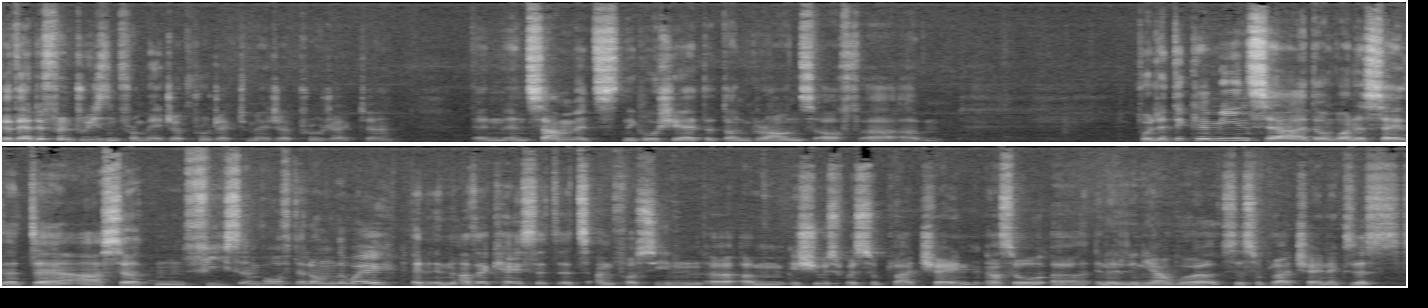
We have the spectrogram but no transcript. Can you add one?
There, there are different reasons from major project to major project. Yeah? In, in some, it's negotiated on grounds of uh, um, political means. Yeah, I don't want to say that there are certain fees involved along the way. And in other cases, it's unforeseen uh, um, issues with supply chain. Yeah, so uh, in a linear world, the supply chain exists.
